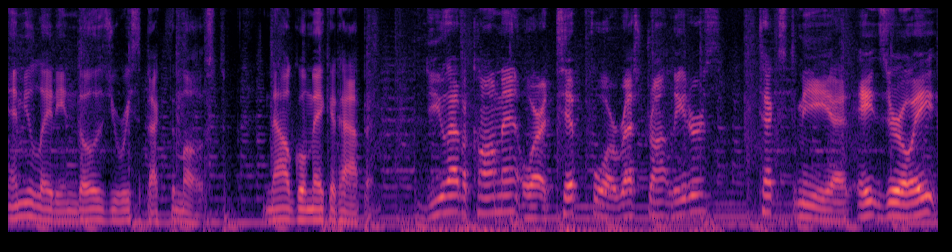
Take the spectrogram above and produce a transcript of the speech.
emulating those you respect the most. Now, go make it happen. Do you have a comment or a tip for restaurant leaders? Text me at 808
